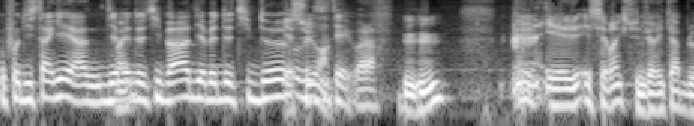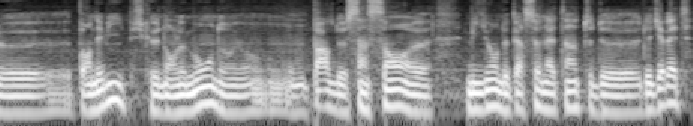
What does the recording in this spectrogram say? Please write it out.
Il faut distinguer hein, diabète ouais. de type 1, diabète de type 2, Bien obésité. Sûr. Voilà. Mm -hmm. Et, et c'est vrai que c'est une véritable pandémie, puisque dans le monde, on, on parle de 500 millions de personnes atteintes de, de diabète.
